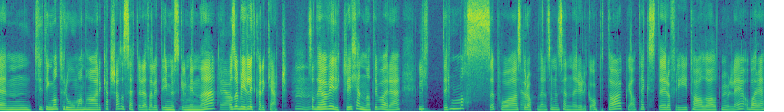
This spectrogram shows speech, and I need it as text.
em, ting man tror man har catcha, så setter det seg litt i muskelminnet. Ja. Og så blir det litt karikert. Så det å virkelig kjenne at de bare lytter masse på språkmodellen som den sender ulike opptak ja, tekster og fri tale og alt mulig, og bare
